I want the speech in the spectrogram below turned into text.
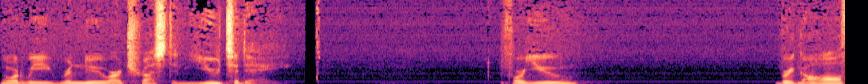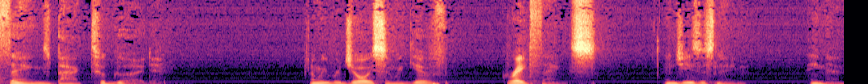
Lord, we renew our trust in you today. For you bring all things back to good. And we rejoice and we give great things. In Jesus' name, amen.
